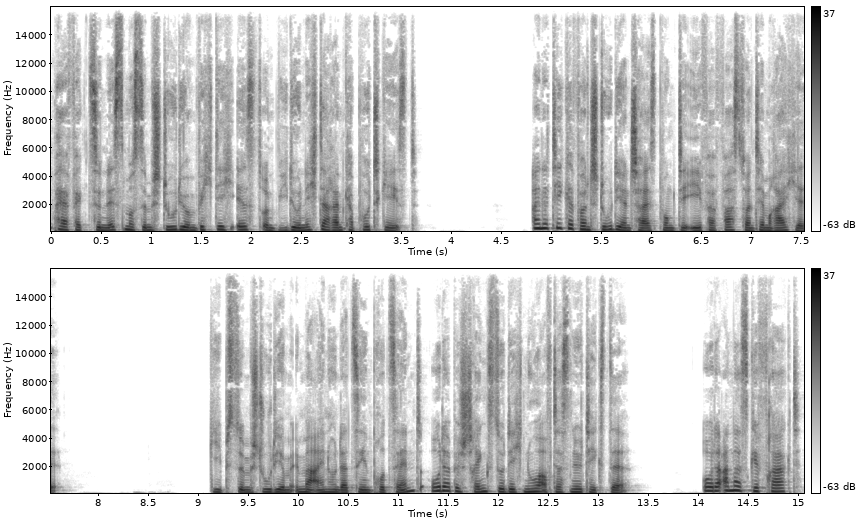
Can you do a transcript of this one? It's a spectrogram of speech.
Perfektionismus im Studium wichtig ist und wie du nicht daran kaputt gehst. Ein Artikel von studienscheiß.de verfasst von Tim Reichel. Gibst du im Studium immer 110 Prozent oder beschränkst du dich nur auf das Nötigste? Oder anders gefragt,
